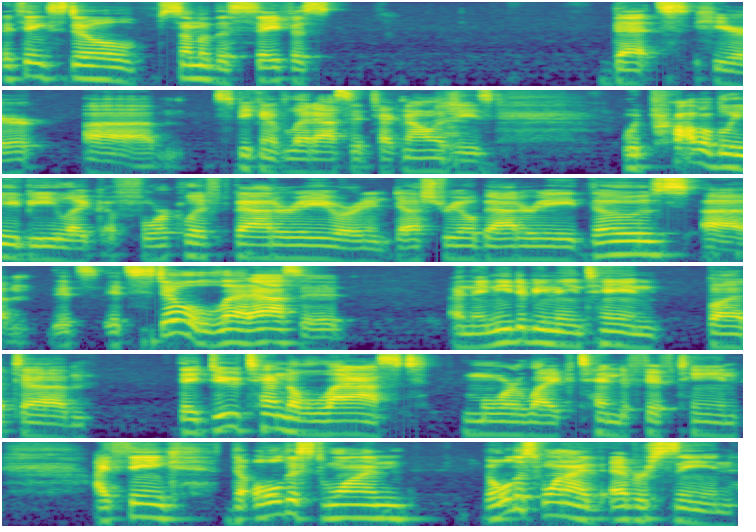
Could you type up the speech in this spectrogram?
I think still some of the safest bets here. Um, speaking of lead acid technologies, would probably be like a forklift battery or an industrial battery. Those um, it's it's still lead acid, and they need to be maintained, but um, they do tend to last more like ten to fifteen. I think the oldest one, the oldest one I've ever seen,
